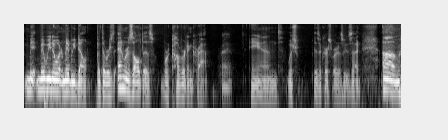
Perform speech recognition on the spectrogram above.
Maybe we know it, or maybe we don't. But the end result is we're covered in crap Right. and which is a curse word as we decide, um,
